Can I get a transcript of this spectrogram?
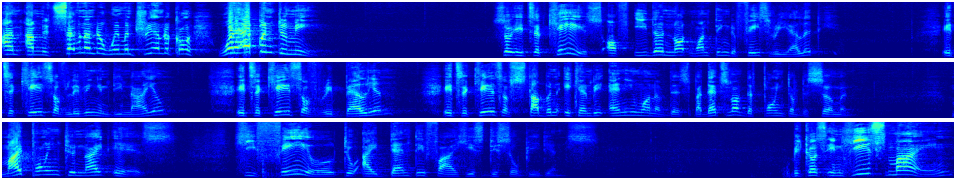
I'm, I'm with 700 women, 300 What happened to me? So it's a case of either not wanting to face reality, it's a case of living in denial, it's a case of rebellion, it's a case of stubborn. It can be any one of this, but that's not the point of the sermon. My point tonight is he failed to identify his disobedience. Because in his mind,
